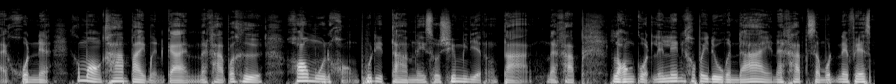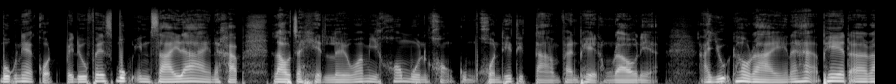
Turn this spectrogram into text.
ลายๆ คนเนี่ยก็มองข้ามไปเหมือนกันนะครับก็คือข้อมูลของผู้ติดตามในโซเชียลมีเดียต่างๆนะครับลองกดเล่น ๆ เข้าไปดูกันได้นะครับสมมติใน Facebook เนี่ยกดไปดู Facebook Insight ได้นะครับเราจะเห็นเลยว่ามีข้อมูลของกลุ่มคนที่ติดตามแฟนเพจของเราเนี่ยอายุเท่าไหร่นะฮะเพศอะไร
